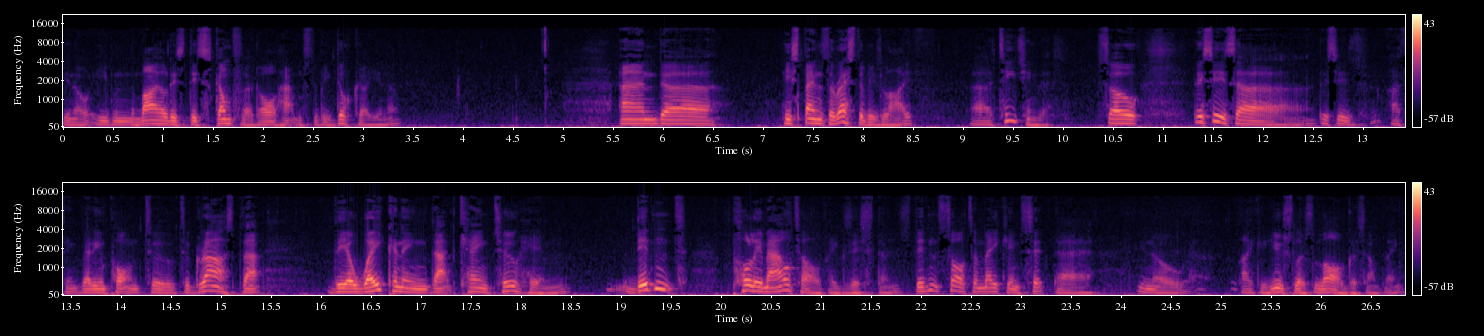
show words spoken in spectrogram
you know, even the mildest discomfort all happens to be dukkha, you know. And uh, he spends the rest of his life uh, teaching this. So this is, uh, this is, I think, very important to, to grasp that the awakening that came to him didn't pull him out of existence, didn't sort of make him sit there, you know, like a useless log or something.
